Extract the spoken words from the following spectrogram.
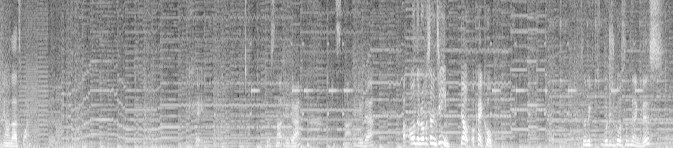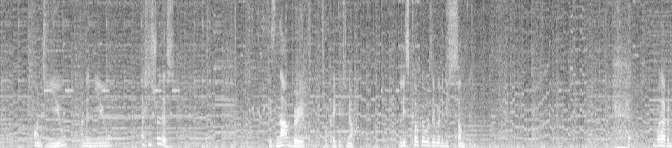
You know, that's why. Okay. Let's not do that. Let's not do that. Uh, oh, they're level 17! Dope! Okay, cool. So let me, we'll just go with something like this. Onto you, and then you... Actually, let's try this. It's not very effective. Okay, good to know. At least Coco was able to do something. what happened?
